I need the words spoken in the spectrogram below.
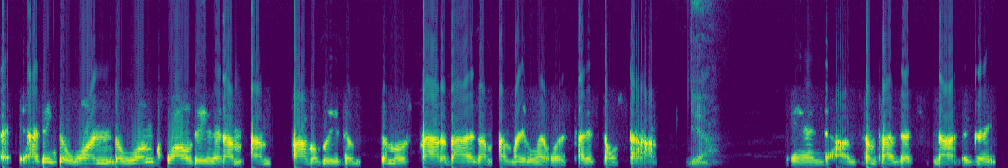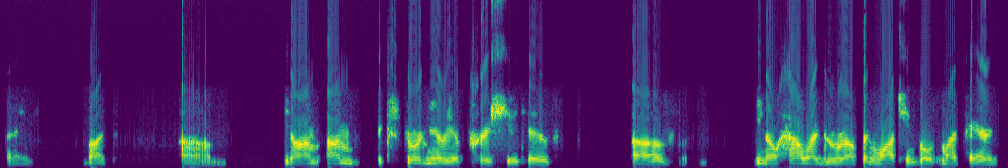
I think the one the one quality that I'm I'm probably the the most proud about is I'm I'm relentless. I just don't stop. Yeah. And um, sometimes that's not a great thing, but um, you know, I'm I'm extraordinarily appreciative of you know how I grew up and watching both my parents,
